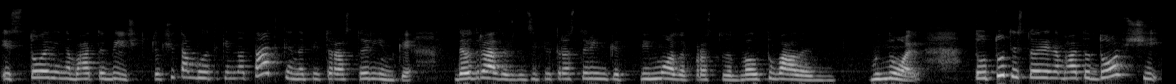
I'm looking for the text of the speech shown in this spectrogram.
історії набагато більше. Тобто, якщо там були такі нотатки на півтора сторінки, де одразу ж за ці півтора сторінки твій мозок просто гвалтували в ноль, то тут історії набагато довші,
